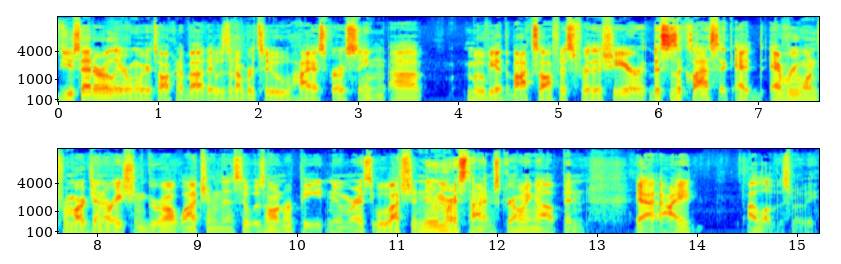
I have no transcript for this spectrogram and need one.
you said earlier when we were talking about it was the number two highest grossing uh movie at the box office for this year this is a classic everyone from our generation grew up watching this it was on repeat numerous we watched it numerous times growing up and yeah i I love this movie.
